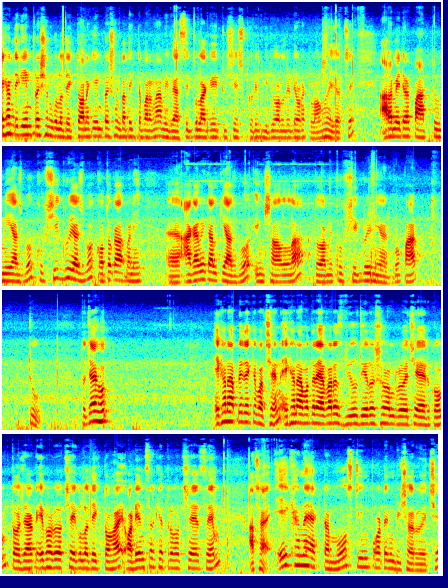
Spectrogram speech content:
এখান থেকে ইমপ্রেশনগুলো দেখতে, অনেকে ইমপ্রেশনটা দেখতে পারে না, আমি বেসিকগুলো আগে একটু শেষ করি ভিডিও অলরেডি অনেক লং হয়ে যাচ্ছে। আর আমি এটার পার্ট টু নিয়ে আসব, খুব শীঘ্রই আসব গতকাল মানে আগামীকালকে আসব, ইনশাআল্লাহ, তো আমি খুব শীঘ্রই নিয়ে আসব পার্ট টু তো যাই হোক, এখানে আপনি দেখতে পাচ্ছেন, এখানে আমাদের অ্যাভারেজ ভিউ ডিউরেশন রয়েছে এরকম, তো যাই হোক, এভাবে হচ্ছে এগুলো দেখতে হয়। অডিয়েন্সের ক্ষেত্রে হচ্ছে সেম আচ্ছা এইখানে একটা মোস্ট ইম্পর্টেন্ট বিষয় রয়েছে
